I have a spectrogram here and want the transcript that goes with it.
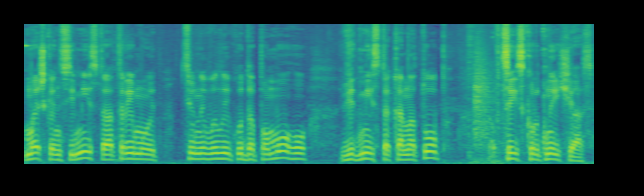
мешканці міста отримують цю невелику допомогу від міста Канатоп в цей скрутний час.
